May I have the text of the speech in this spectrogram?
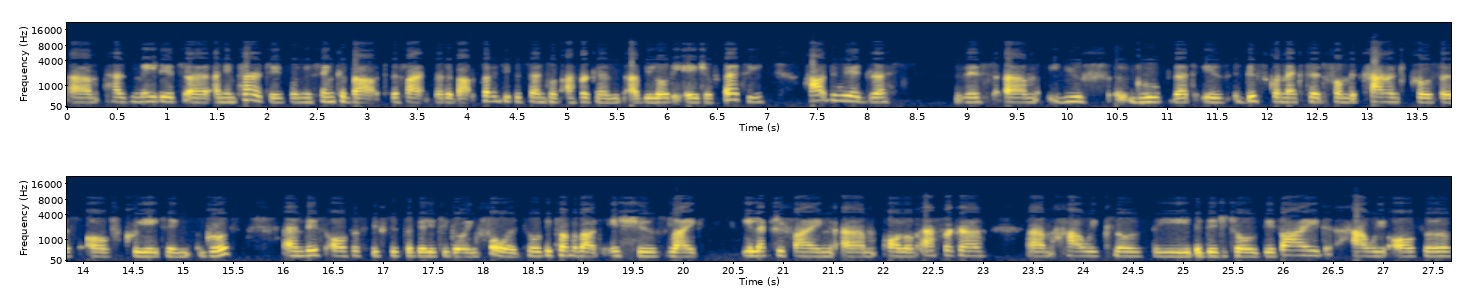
um, has made it uh, an imperative when you think about the fact that about 70% of Africans are below the age of 30. How do we address this um, youth group that is disconnected from the current process of creating growth. And this also speaks to stability going forward. So we'll be talking about issues like electrifying um, all of Africa, um, how we close the, the digital divide, how we also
